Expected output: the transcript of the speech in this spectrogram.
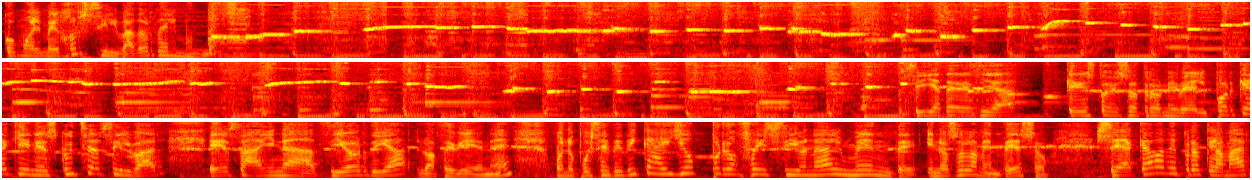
como el mejor silbador del mundo. Decía que esto es otro nivel, porque a quien escucha silbar es Aina Ciordia, lo hace bien, ¿eh? Bueno, pues se dedica a ello profesionalmente, y no solamente eso, se acaba de proclamar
